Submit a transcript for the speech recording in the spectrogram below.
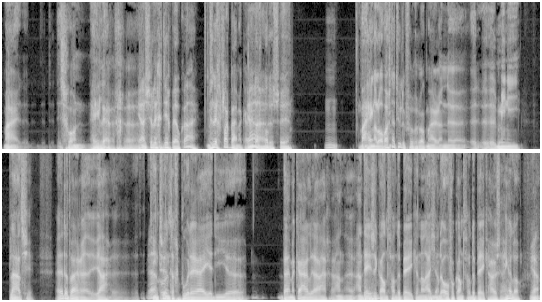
Maar het is gewoon heel erg... eh, Ja, ze liggen dicht bij elkaar. Het ligt vlak bij elkaar. Ja, dat dus eh, Maar Hengelo was natuurlijk vroeger ook maar een eh, mini-plaatsje. Hè, dat waren ja, eh, Ja, 10, goed. 20 boerderijen die bij elkaar lagen aan, eh, aan deze Mhm. kant van de beek. En dan had je aan de overkant van de beek Huizen Hengelo. ja.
